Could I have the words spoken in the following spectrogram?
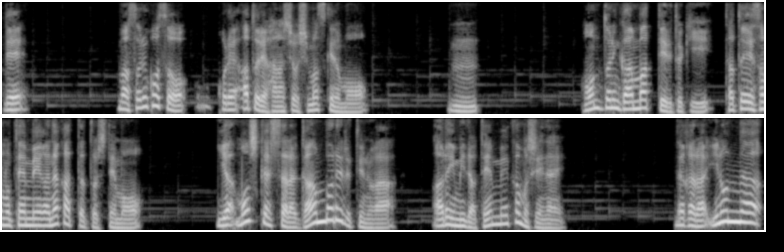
で、まあそれこそ、これ後で話をしますけども、うん、本当に頑張っているとき、たとえその天命がなかったとしても、いや、もしかしたら頑張れるっていうのが、ある意味では天命かもしれない。だから、いろんな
